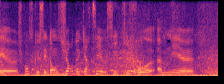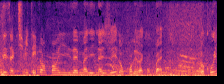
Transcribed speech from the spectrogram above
Et euh, je pense que c'est dans ce genre de quartier aussi qu'il faut euh, amener euh, des activités. Les enfants, ils aiment aller nager, donc on les accompagne. Donc oui.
